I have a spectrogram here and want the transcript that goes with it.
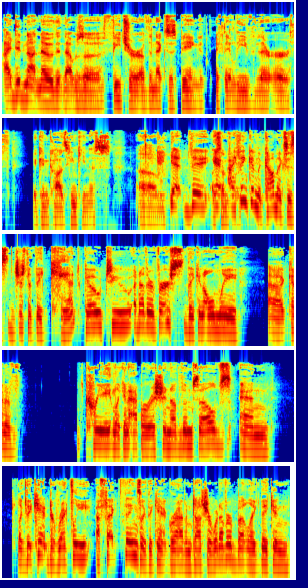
I did not know that that was a feature of the Nexus being that if they leave their Earth, it can cause hinkiness. Um, Yeah, they, I think in the comics it's just that they can't go to another verse. They can only uh, kind of create like an apparition of themselves and like they can't directly affect things, like they can't grab and touch or whatever, but like they can,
